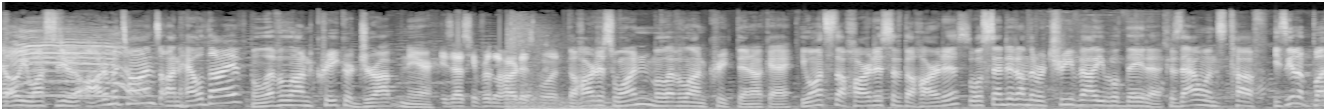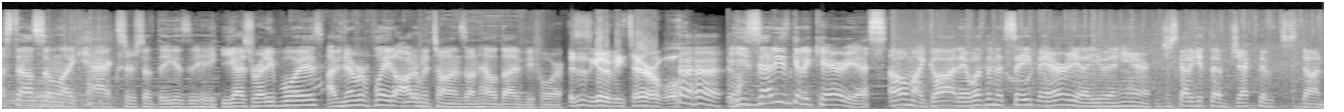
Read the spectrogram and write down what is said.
Oh, he wants to do automatons on Helldive? Malevelon Creek or Draupnir? He's asking for the hardest one. The hardest one? Malevelon Creek then, okay. He wants the hardest of the hardest? We'll send it on the retrieve valuable data, because that one's tough. He's gonna bust out some, like, hacks or something, isn't he? You guys ready, boys? I've never played automatons runs on Helldive before. This is gonna be terrible. he said he's gonna carry us. Oh my god, it wasn't a safe area even here. You just gotta get the objectives done.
